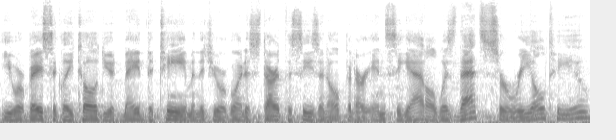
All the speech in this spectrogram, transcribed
you were basically told you had made the team and that you were going to start the season opener in Seattle. Was that surreal to you?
